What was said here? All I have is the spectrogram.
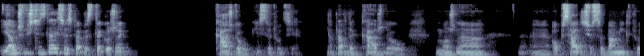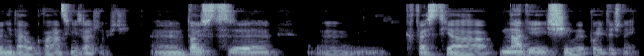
Ja oczywiście zdaję sobie sprawę z tego, że każdą instytucję, naprawdę każdą można e, obsadzić osobami, które nie dają gwarancji niezależności. E, to jest e, kwestia nagiej siły politycznej.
